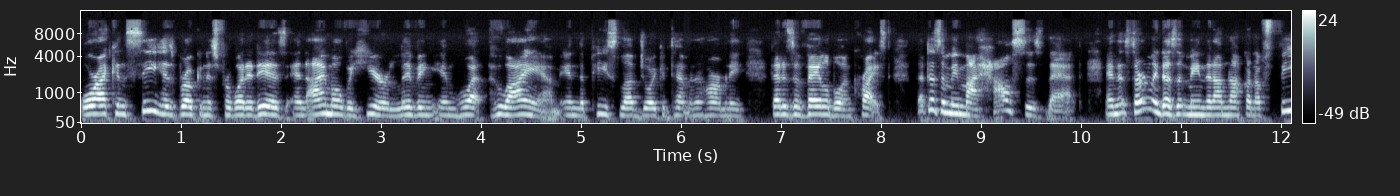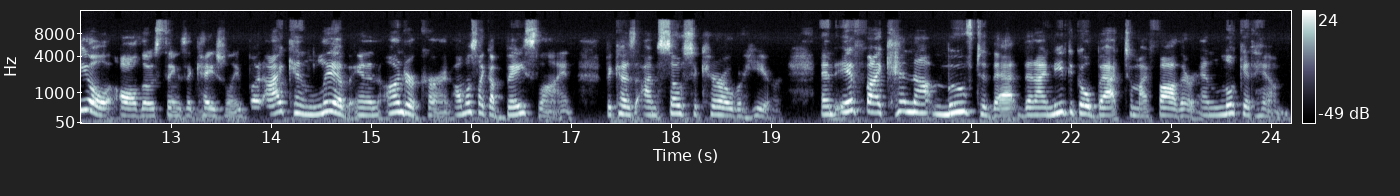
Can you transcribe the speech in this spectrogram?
or I can see his brokenness for what it is and I'm over here living in what who I am in the peace, love, joy, contentment and harmony that is available in Christ. That doesn't mean my house is that and it certainly doesn't mean that I'm not going to feel all those things occasionally, but I can live in an undercurrent, almost like a baseline because I'm so secure over here. And if I cannot move to that, then I need to go back to my father and look at him.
